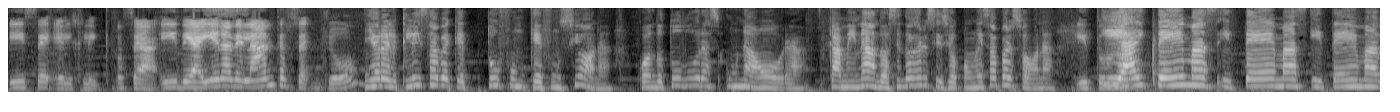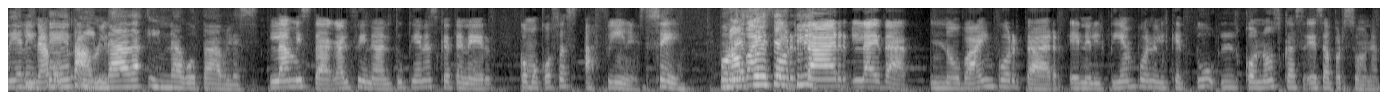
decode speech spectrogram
hice el clic. O sea, y de ahí en adelante, o sea, yo Señora, el CLI sabe que tú fun- que funciona cuando tú duras una hora caminando, haciendo ejercicio con esa persona Y tú y no. hay temas y temas y temas, vienen temas y nada inagotables. la amistad al final tú tienes que tener como cosas afines. Sí. Por no eso va a es el clic. importar la edad, no va a importar en el tiempo en el que tú conozcas esa persona.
